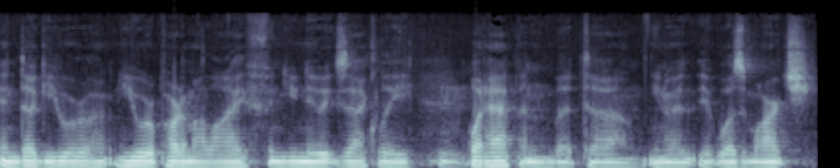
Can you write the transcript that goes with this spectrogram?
and Doug, you were you were a part of my life, and you knew exactly what happened. But uh, you know, it was March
